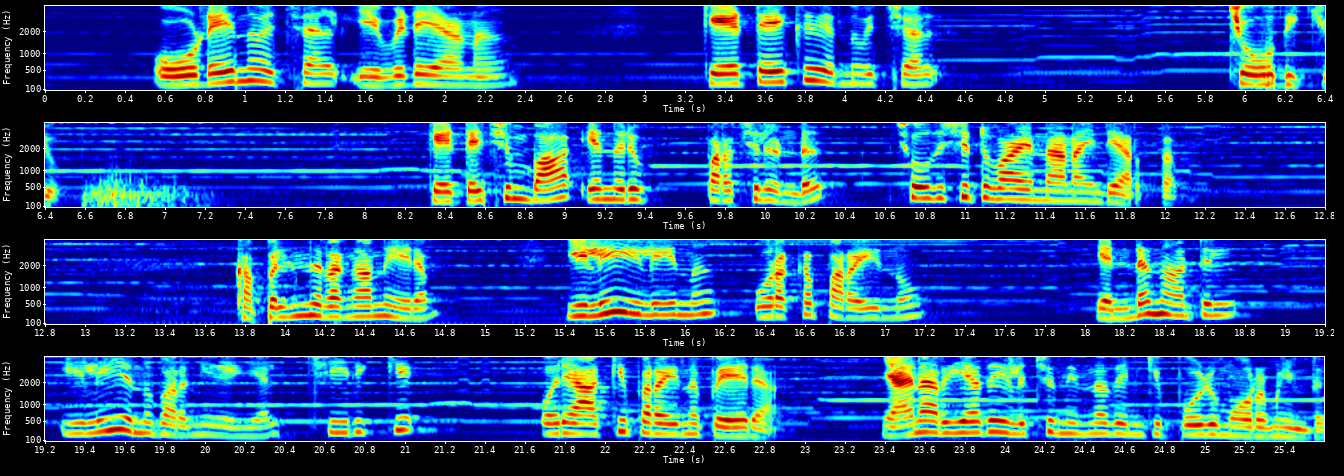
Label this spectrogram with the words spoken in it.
ഓടേന്ന് വെച്ചാൽ എവിടെയാണ് കേട്ടേക്ക് എന്ന് വെച്ചാൽ ചോദിക്കൂ. കേട്ടേച്ചും വാ എന്നൊരു പറച്ചിലുണ്ട്. ചോദിച്ചിട്ട് വാ എന്നാണ് അതിന്റെ അർത്ഥം. കപ്പലിൽ നിറങ്ങാൻ നേരം ഇളി ഇളിയെന്ന് ഉറക്കെ പറയുന്നു എന്റെ നാട്ടിൽ ഇളി എന്ന് പറഞ്ഞു കഴിഞ്ഞാൽ ചിരിക്ക് ഒരാക്കി പറയുന്ന പേരാ. ഞാൻ അറിയാതെ ഇളിച്ചു നിന്നത് എനിക്കിപ്പോഴും ഓർമ്മയുണ്ട്.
